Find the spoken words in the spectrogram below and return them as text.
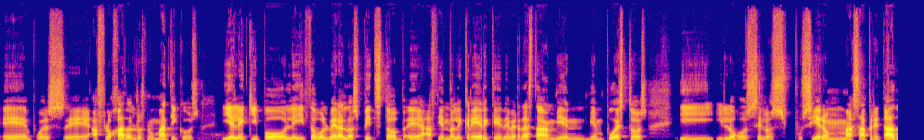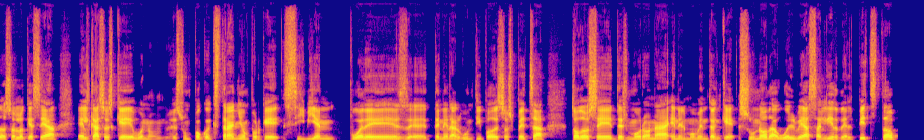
eh, pues eh, aflojados los neumáticos y el equipo le hizo volver a los pit stop haciéndole creer que de verdad estaban bien, bien puestos y, y, luego se los pusieron más apretados o lo que sea. El caso es que, bueno, es un poco extraño porque si bien puedes tener algún tipo de sospecha, todo se desmorona en el momento en que su noda vuelve a salir del pit stop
